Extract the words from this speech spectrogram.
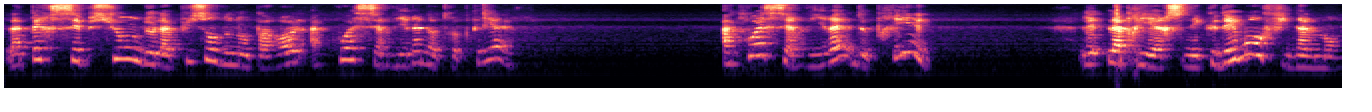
la perception de la puissance de nos paroles, à quoi servirait notre prière? À quoi servirait de prier? La prière, ce n'est que des mots finalement,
